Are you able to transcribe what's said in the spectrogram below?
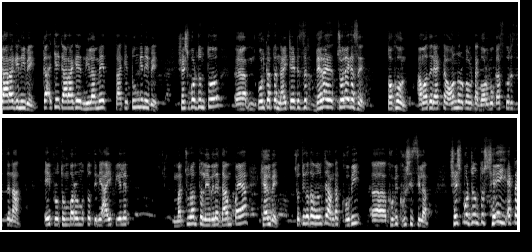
কার আগে নিবে, কে কার আগে নিলামে তাকে তুঙ্গে নিবে, শেষ পর্যন্ত কলকাতা নাইট রাইডার্সের ডেরায় চলে গেছে, তখন আমাদের একটা অন্যরকম একটা গর্ব কাজ করেছে যে না, এই প্রথমবারের মতো তিনি আইপিএল মানে চূড়ান্ত লেভেলে দাম পায়া খেলবে। সত্যি কথা বলতে আমরা খুবই খুবই খুশি ছিলাম। শেষ পর্যন্ত সেই একটা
